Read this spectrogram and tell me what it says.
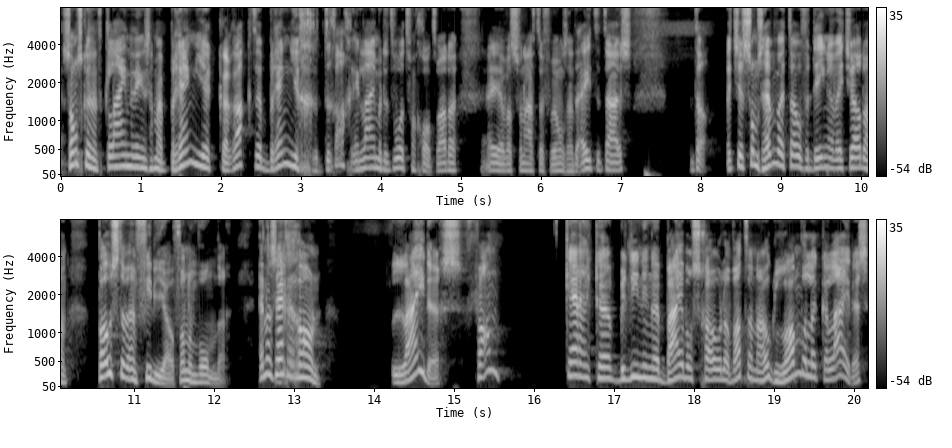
soms kunnen het kleine dingen zijn, maar breng je karakter, breng je gedrag in lijn met het woord van God. We hadden, hey, je was vanavond even bij ons aan het eten thuis. Dat, weet je, soms hebben we het over dingen, weet je wel, dan posten we een video van een wonder. En dan zeggen gewoon leiders van kerken, bedieningen, bijbelscholen, wat dan ook, landelijke leiders,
